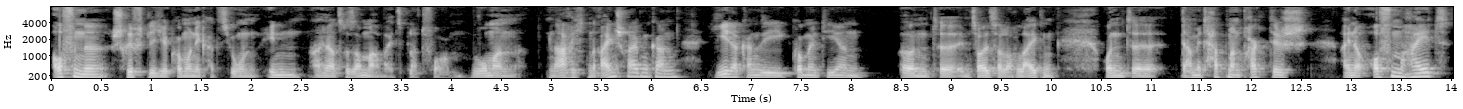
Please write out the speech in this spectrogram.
offene schriftliche Kommunikation in einer Zusammenarbeitsplattform, wo man Nachrichten reinschreiben kann. Jeder kann sie kommentieren und äh, im Zollfall auch liken. Und äh, damit hat man praktisch eine Offenheit,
